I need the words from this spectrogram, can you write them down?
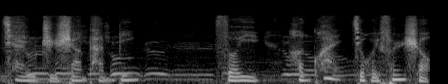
恰如纸上谈兵。所以很快就会分手。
